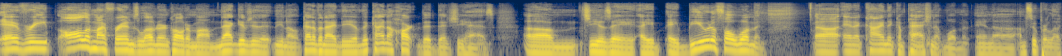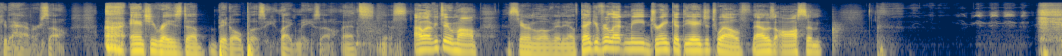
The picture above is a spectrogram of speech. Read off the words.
every all of my friends loved her and called her mom. That gives you the, you know, kind of an idea of the kind of heart that that she has. Um, she is a a, a beautiful woman, uh, and a kind and compassionate woman, and uh, I'm super lucky to have her. So, and she raised a big old pussy like me. So that's yes, I love you too, mom. It's here in a little video. Thank you for letting me drink at the age of 12. That was awesome.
